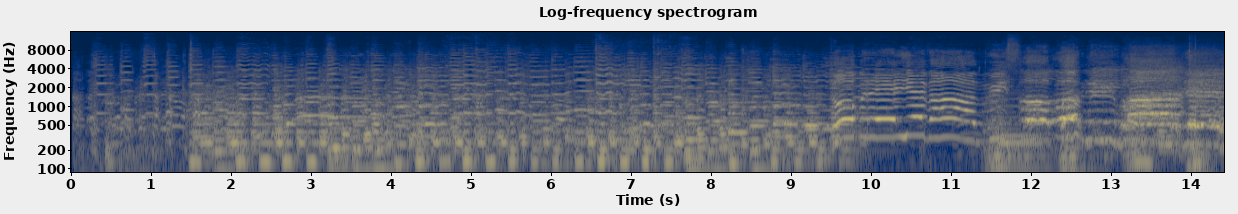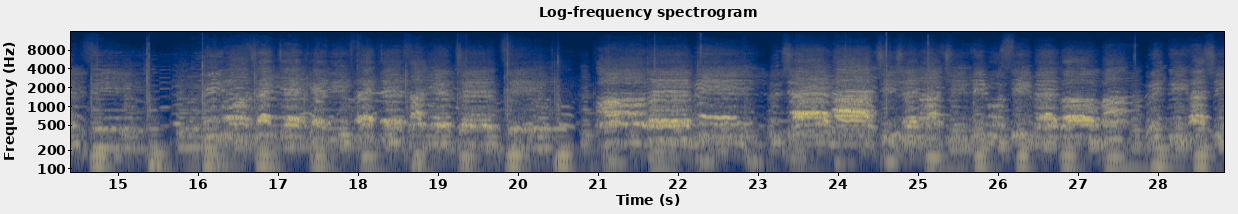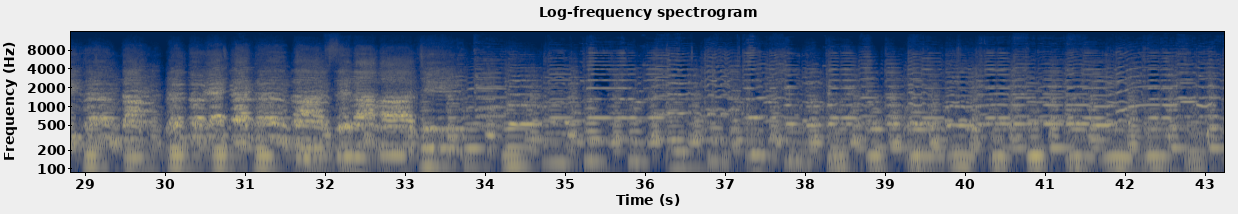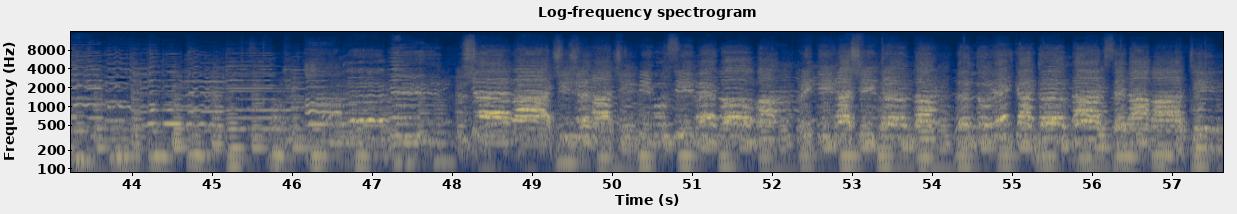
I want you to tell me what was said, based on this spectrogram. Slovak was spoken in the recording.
Dobre je vám, vy slobodní mládenci. Vy môžete, kedy chcete za dievčenci. Ale my, ženači, ženači, my musíme doma pri tých našich se la Martin. Żenaci, żenaci, mi musimy doma, priti nasi grandar, ca grandar, se da maci.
